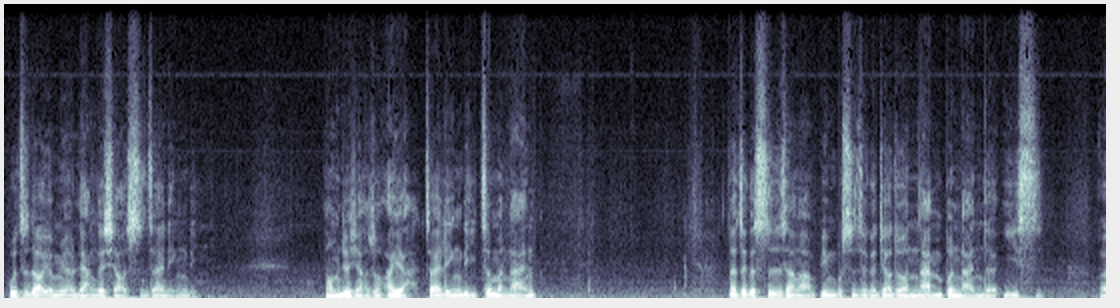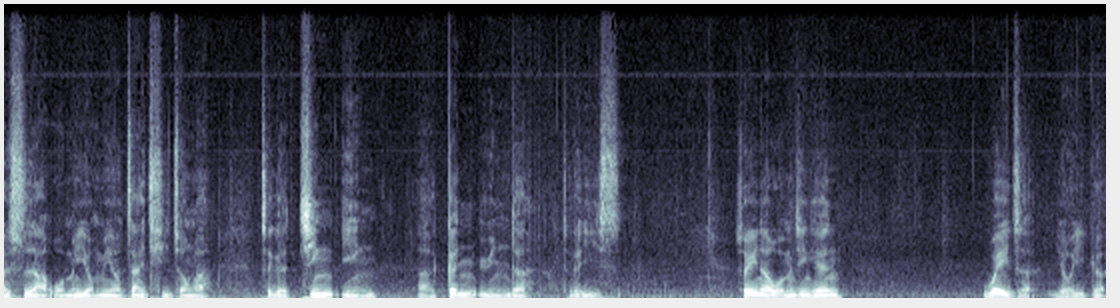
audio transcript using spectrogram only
不知道有没有两个小时在林里？那我们就想说，哎呀，在林里这么难。那这个事实上啊，并不是这个叫做难不难的意思，而是啊，我们有没有在其中啊，这个经营啊耕耘的这个意思。所以呢，我们今天为着有一个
